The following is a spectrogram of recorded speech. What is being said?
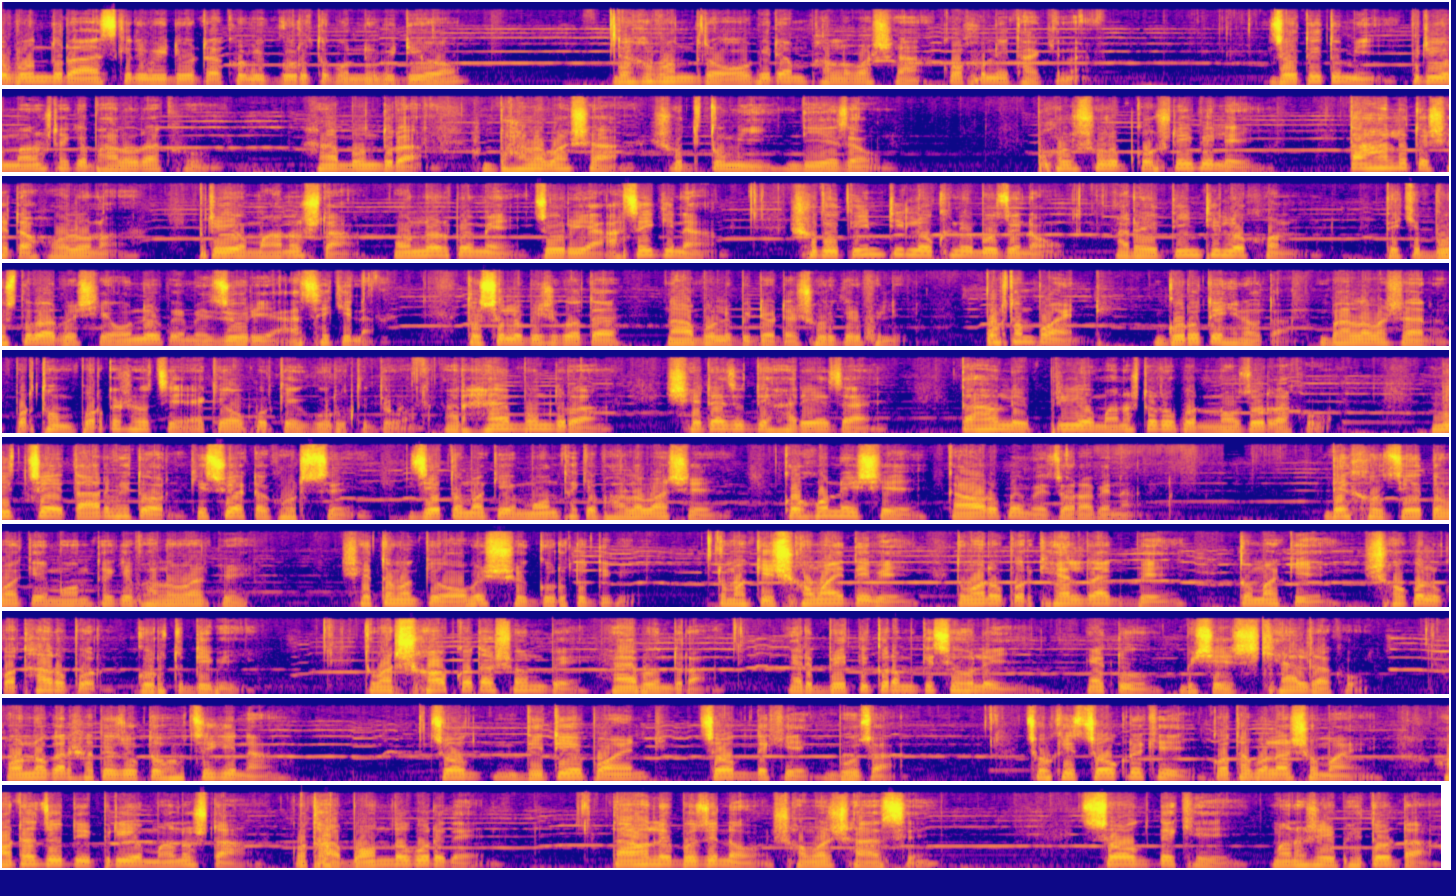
তো বন্ধুরা, আজকের ভিডিওটা খুবই গুরুত্বপূর্ণ ভিডিও। দেখো বন্ধুরা, অবিরাম ভালোবাসা কখনই থাকে না। যদি তুমি প্রিয় মানুষটাকে ভালো রাখো হ্যাঁ বন্ধুরা, ভালোবাসা শুধু তুমি দিয়ে যাও। ফলস্বরূপ কষ্টই পেলে, তাহলে তো সেটা হলো না। প্রিয় মানুষটা অন্যর প্রেমে জড়িয়ে আছে কি না শুধু তিনটি লক্ষণে বুঝে নাও। আর এই তিনটি লক্ষণ দেখে বুঝতে পারবে সে অন্যর প্রেমে জড়িয়ে আছে কি না তো চলো বেশি কথা না বলে ভিডিওটা শুরু করে ফেলি। প্রথম পয়েন্ট গুরুত্বহীনতা। ভালোবাসার প্রথম প্রকাশ হচ্ছে একে অপরকে গুরুত্ব দেওয়া। আর হ্যাঁ বন্ধুরা, সেটা যদি হারিয়ে যায়, তাহলে প্রিয় মানুষটার উপর নজর রাখো। নিশ্চয় তার ভিতর কিছু একটা ঘটছে যে তোমাকে মন থেকে ভালোবাসে, কখনোই সে কারোর প্রেমে জড়াবে না। দেখো, যে তোমাকে মন থেকে ভালোবাসবে, সে তোমাকে অবশ্যই গুরুত্ব দিবে। তোমাকে সময় দেবে, তোমার উপর খেয়াল রাখবে, তোমাকে সকল কথার উপর গুরুত্ব দিবে। তোমার সব কথা শুনবে হ্যাঁ বন্ধুরা। এর ব্যতিক্রম কিছু হলেই একটু বিশেষ খেয়াল রাখো। অন্য কারোর সাথে যুক্ত হচ্ছে কি না? চোখ, দ্বিতীয় পয়েন্ট, চোখ দেখে বোঝা। চোখে চোখ রেখে কথা বলার সময় হঠাৎ যদি প্রিয় মানুষটা কথা বন্ধ করে দেয়, তাহলে বুঝে নাও সমস্যা আছে। চোখ দেখে মানুষের ভেতরটা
